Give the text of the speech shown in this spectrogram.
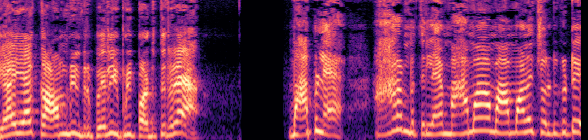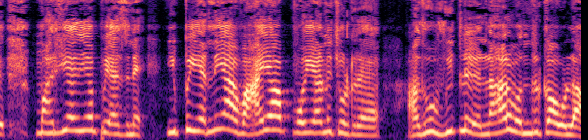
கேயா காமெடின்ற பேர்ல இப்படி படுத்துற? மாப்பிள்ள ஆரம்பத்துல மாமா மாமான்னு சொல்லிக்கிட்டு மரியாதையா பேசினேன். இப்ப என்னையா வாயா போயான்னு சொல்ற? அதுவும் வீட்டுல எல்லாரும் வந்திருக்காவுல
